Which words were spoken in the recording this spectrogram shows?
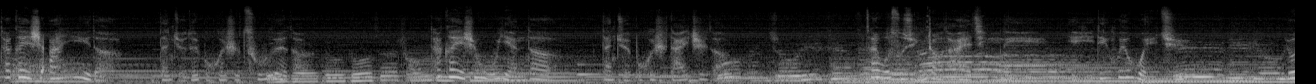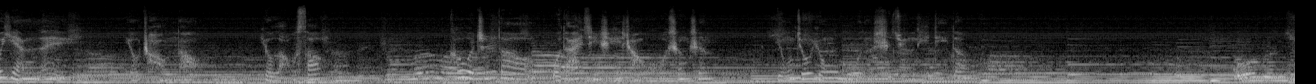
它可以是安逸的，但绝对不会是粗略的；它可以是无言的，但绝不会是呆滞的。在我所寻找的爱情里，也一定会有委屈，有眼泪，有吵闹，有牢骚。可我知道，我的爱情是一场活生生、永久永固的势均力敌的。我们就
